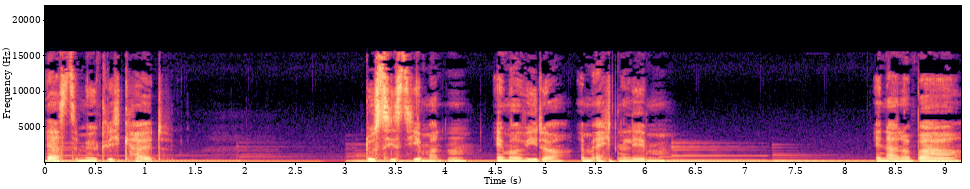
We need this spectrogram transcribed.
Erste Möglichkeit. Du siehst jemanden immer wieder im echten Leben. In einer Bar,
